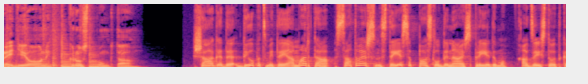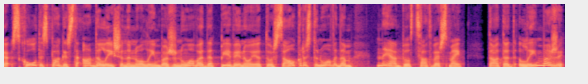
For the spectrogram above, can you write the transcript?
Reģioni krustpunktā. Šā gada 12. martā satversmes tiesa pasludināja spriedumu, atzīstot, ka skultes pagasta atdalīšana no Limbaža novada, pievienojot to Salkrastu novadam, neatbilst satversmei. Tātad Limbaži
